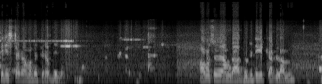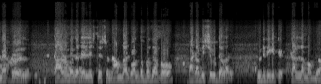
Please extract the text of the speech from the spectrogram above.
তিরিশ টাকা আমাদের ফেরত দিল। অবশেষে আমরা দুটি টিকিট কাটলাম। মেট্রো রেল কারণ বাজার রেল স্টেশন। আমরা গন্তব্য যাব ঢাকা বিশ্ববিদ্যালয়। দুটি টিকিট কাটলাম আমরা।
